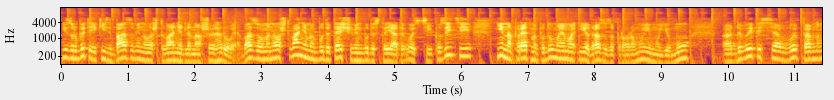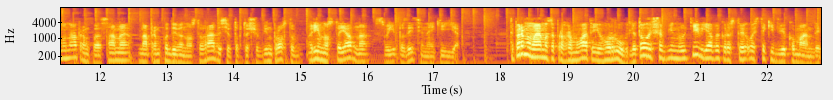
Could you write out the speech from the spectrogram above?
і зробити якісь базові налаштування для нашого героя. Базовими налаштуваннями буде те, що він буде стояти ось в цій позиції, і наперед ми подумаємо і одразу запрограмуємо йому е, дивитися в певному напрямку, а саме в напрямку 90 градусів, тобто щоб він просто рівно стояв на своїй позиції, на якій є. Тепер ми маємо запрограмувати його рух. Для того, щоб він летів, я використаю ось такі дві команди:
